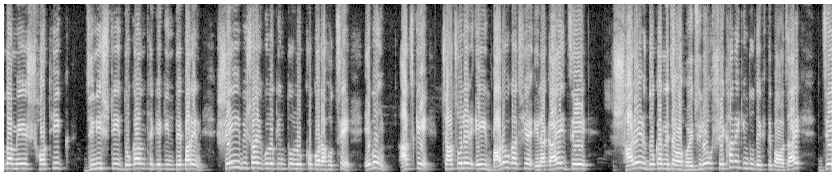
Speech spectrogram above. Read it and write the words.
দামে সঠিক জিনিসটি দোকান থেকে কিনতে পারেন, সেই বিষয়গুলো কিন্তু লক্ষ্য করা হচ্ছে। এবং আজকে চাঁচলের এই বারোগাছিয়া এলাকায় যে সারের দোকানে যাওয়া হয়েছিল। সেখানে কিন্তু দেখতে পাওয়া যায় যে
